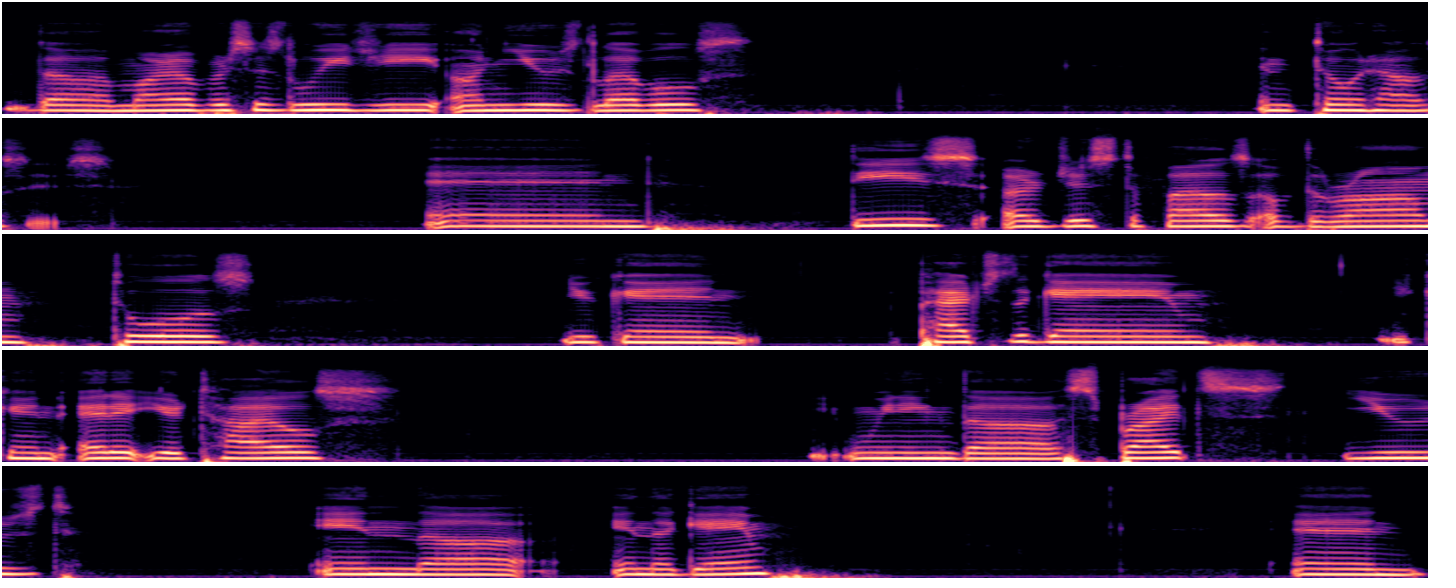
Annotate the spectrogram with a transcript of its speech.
the Mario vs Luigi unused levels and toad houses. And these are just the files of the ROM tools. You can patch the game. You can edit your tiles meaning the sprites used in the in the game. And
